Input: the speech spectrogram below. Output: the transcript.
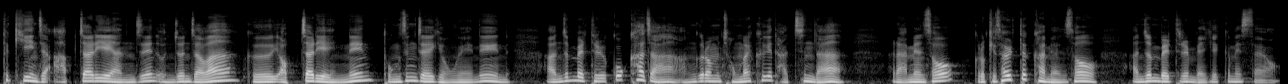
특히 이제 앞자리에 앉은 운전자와 그 옆자리에 있는 동승자의 경우에는 안전벨트를 꼭 하자. 안 그러면 정말 크게 다친다. 라면서 그렇게 설득하면서 안전벨트를 매게끔 했어요.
